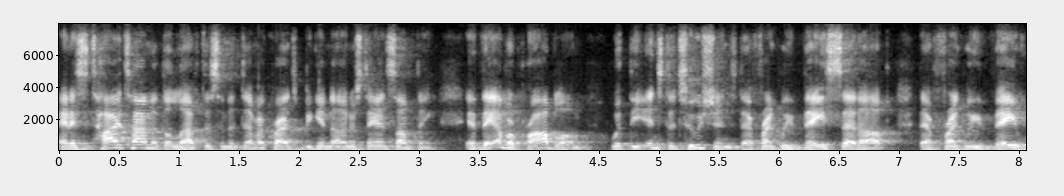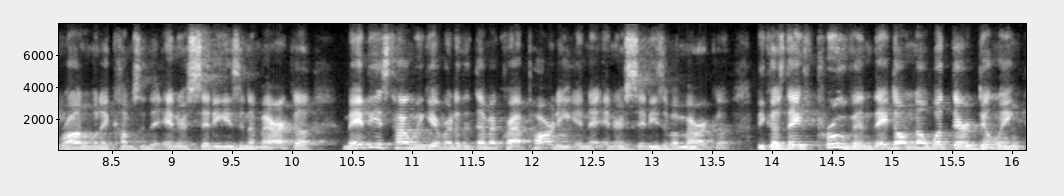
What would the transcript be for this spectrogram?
And it's high time that the leftists and the Democrats begin to understand something. If they have a problem with the institutions that, frankly, they set up, that, frankly, they run when it comes to the inner cities in America, maybe it's time we get rid of the Democrat Party in the inner cities of America because they've proven they don't know what they're doing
